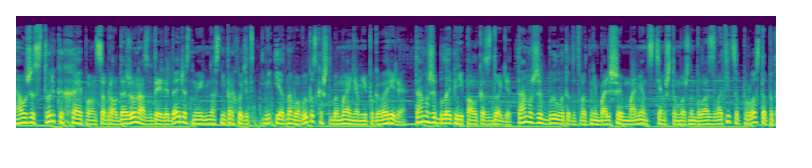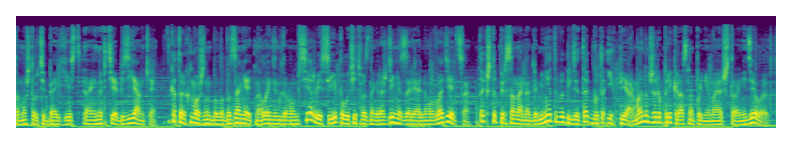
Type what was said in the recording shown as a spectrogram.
А уже столько хайпа он собрал. Даже у нас в Daily Digest мы, у нас не проходит ни одного выпуска, чтобы мы о нем не поговорили. Там уже была перепалка с Доги. Там уже был вот этот вот небольшой момент с тем, что можно было золотиться просто потому, что у тебя есть NFT-обезьянки, э, которых можно было бы занять на лендинговом сервисе и получить вознаграждение за реального владельца. Так что персонально для меня это выглядит так, будто их пиар-менеджер менеджеры прекрасно понимают, что они делают.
